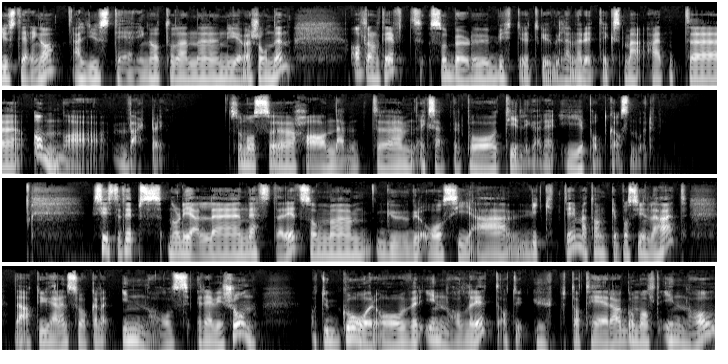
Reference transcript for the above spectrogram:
justeringer, eller justeringer av den nye versjonen din. Alternativt så bør du bytte ut Google Analytics med et annet verktøy som vi har nevnt eh, eksempel på tidligere i podkasten vår. Siste tips når det gjelder nettstedet ditt, som eh, Google òg sier er viktig med tanke på synlighet, det er at du gjør en såkalt innholdsrevisjon. At du går over innholdet ditt, at du oppdaterer gammelt innhold,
